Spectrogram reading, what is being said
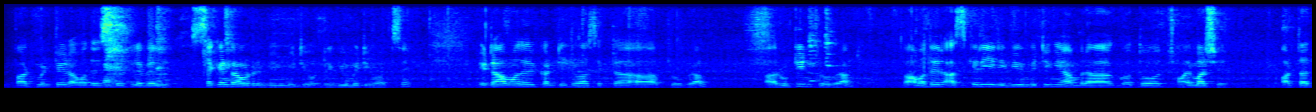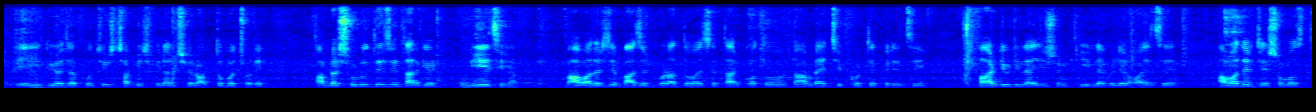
ডিপার্টমেন্টের আমাদের state level second round review meeting review meeting হচ্ছে। এটা আমাদের কন্টিনিউয়াস একটা প্রোগ্রাম রুটিন প্রোগ্রাম তো আমাদের আজকের এই রিভিউ মিটিংয়ে আমরা গত ছয় মাসে, অর্থাৎ এই দুই হাজার পঁচিশ ছাব্বিশ ফিনান্সিয়াল অর্থ বছরে আমরা শুরুতে যে টার্গেট নিয়েছিলাম বা আমাদের যে বাজেট বরাদ্দ হয়েছে, তার কতটা আমরা অ্যাচিভ করতে পেরেছি ফান্ড ইউটিলাইজেশন কী লেভেলের হয়েছে, আমাদের যে সমস্ত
